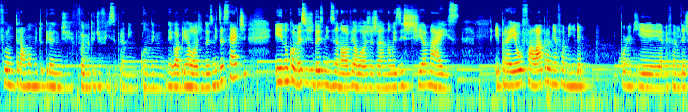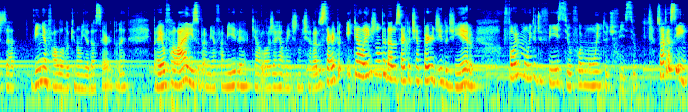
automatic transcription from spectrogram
foi um trauma muito grande, foi muito difícil para mim quando eu abri a loja em 2017 e no começo de 2019 a loja já não existia mais. E para eu falar para minha família, porque a minha família já vinha falando que não ia dar certo, né? Para eu falar isso para minha família, que a loja realmente não tinha dado certo e que além de não ter dado certo, eu tinha perdido dinheiro, foi muito difícil, foi muito difícil. Só que assim,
